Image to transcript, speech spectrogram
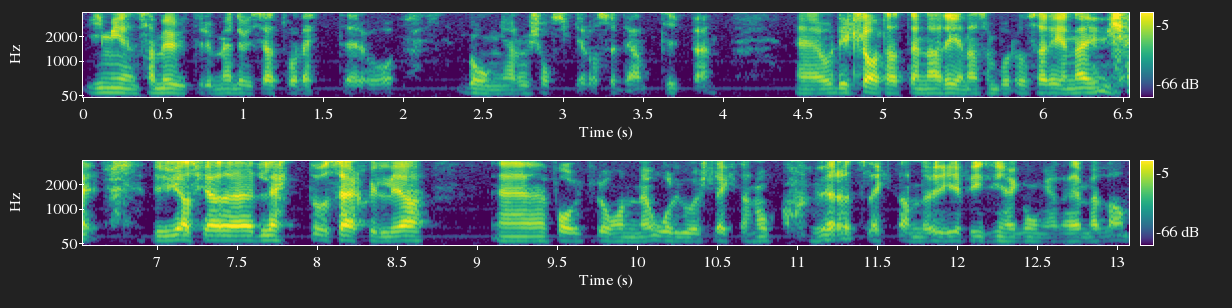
gemensamma utrymmen, det vill säga toaletter och gångar och kiosker och så den typen. Eh, och det är klart att en arena som Borås Arena är ju, det är ju ganska lätt att särskilja eh, folk från Ålgårdsläktaren och Sjuhäradsläktaren. Det finns inga gångar däremellan.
